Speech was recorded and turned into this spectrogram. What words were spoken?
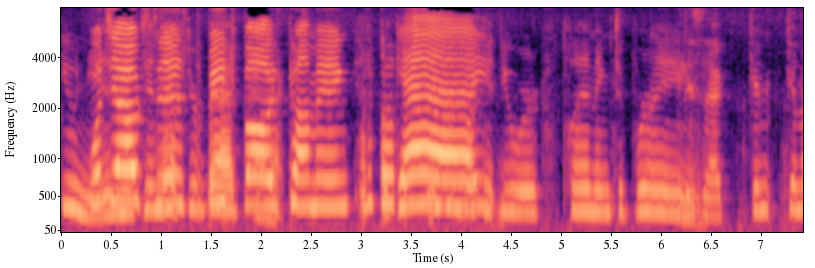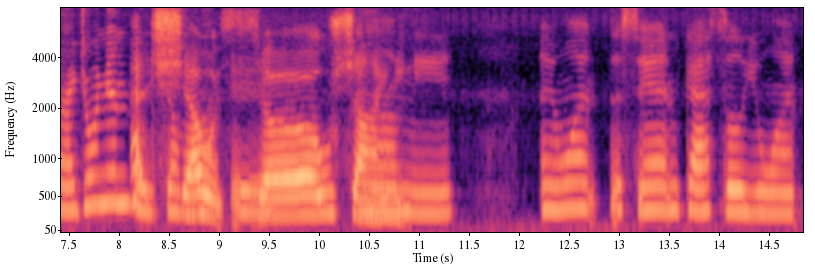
You need Watch out, sis. The beach ball is coming. What about okay. the sand bucket you were planning to bring? Wait a sec. Can, can I join in? That shell is so shiny. Mommy, I want the sand castle you want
